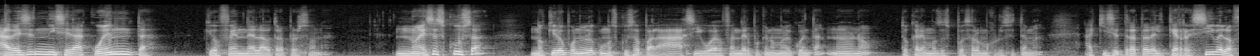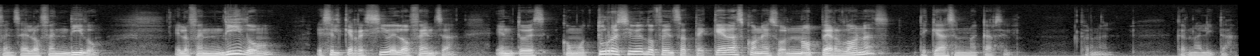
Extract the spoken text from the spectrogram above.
a veces ni se da cuenta que ofende a la otra persona. No es excusa, no quiero ponerlo como excusa para, ah, sí, voy a ofender porque no me doy cuenta. No, no, no, tocaremos después a lo mejor ese tema. Aquí se trata del que recibe la ofensa, el ofendido. El ofendido es el que recibe la ofensa. Entonces, como tú recibes la ofensa, te quedas con eso, no perdonas, te quedas en una cárcel, carnal, carnalita.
